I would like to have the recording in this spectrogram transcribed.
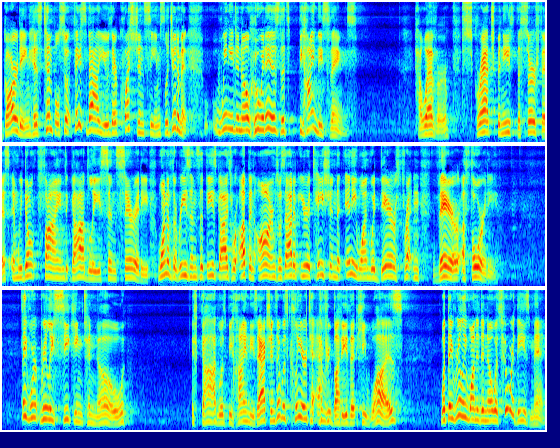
guarding his temple. So, at face value, their question seems legitimate. We need to know who it is that's behind these things. However, scratch beneath the surface and we don't find godly sincerity. One of the reasons that these guys were up in arms was out of irritation that anyone would dare threaten their authority. They weren't really seeking to know if God was behind these actions. It was clear to everybody that He was. What they really wanted to know was who are these men?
